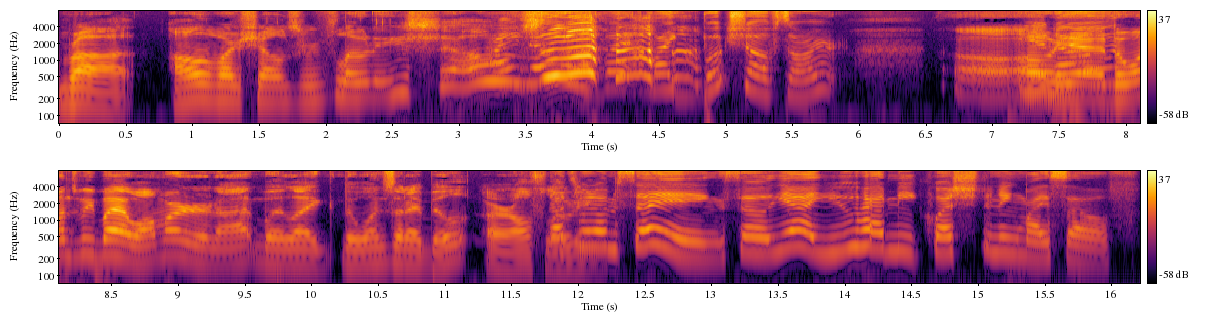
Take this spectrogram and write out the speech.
bruh? All of our shelves were floating shelves. I know, but like bookshelves aren't. Oh You oh, know? yeah, the ones we buy at Walmart are not, but like the ones that I built are all floating. That's what I'm saying. So yeah, you had me questioning myself.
